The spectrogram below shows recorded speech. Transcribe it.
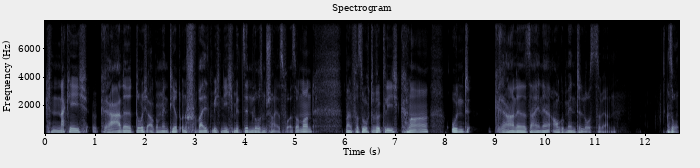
knackig, gerade durchargumentiert und schwallt mich nicht mit sinnlosem Scheiß vor, sondern man versucht wirklich klar und gerade seine Argumente loszuwerden. So,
